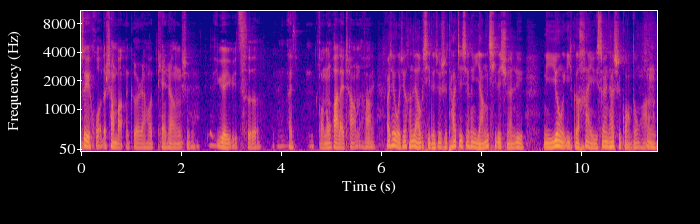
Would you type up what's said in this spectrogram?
最火的上榜的歌，然后填上是的，粤语词，呃，广东话来唱的哈。而且我觉得很了不起的就是它这些很洋气的旋律，你用一个汉语，虽然它是广东话，嗯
